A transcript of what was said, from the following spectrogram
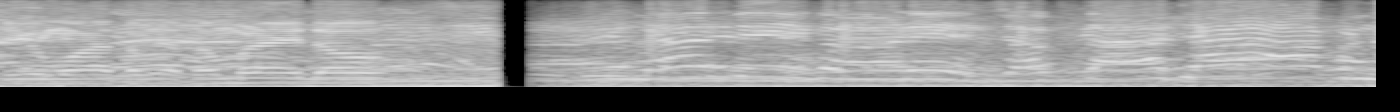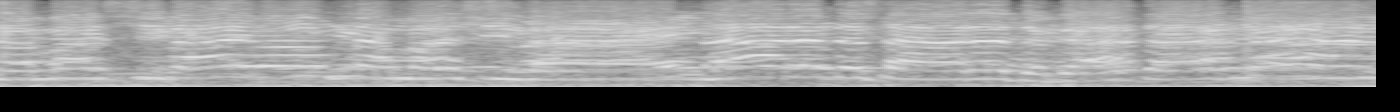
શિવ મહા તમને સંભળાવી દઉં. નમઃ શિવાય, ઓમ નમઃ શિવાય. નારદ સારદ ગાતા જ્ઞાન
